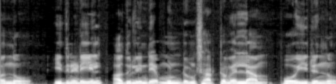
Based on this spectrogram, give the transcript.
വന്നു. ഇതിനിടയിൽ അതുലിന്റെ മുണ്ടും ഷർട്ടുമെല്ലാം പോയിരുന്നു.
